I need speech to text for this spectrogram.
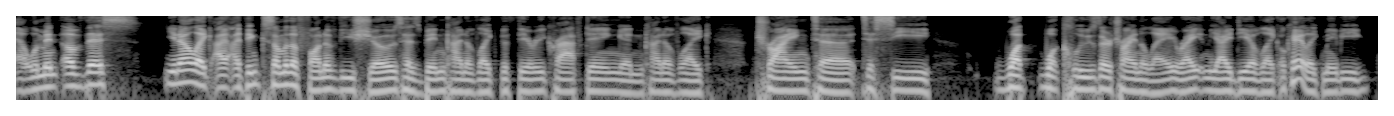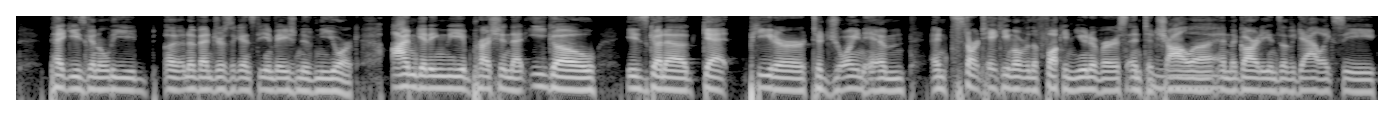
element of this you know like I, I think some of the fun of these shows has been kind of like the theory crafting and kind of like trying to to see what what clues they're trying to lay right and the idea of like okay like maybe Peggy's going to lead uh, an Avengers against the invasion of New York. I'm getting the impression that Ego is going to get Peter to join him and start taking over the fucking universe and T'Challa and the Guardians of the Galaxy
